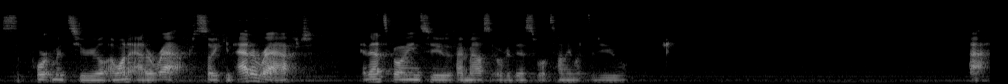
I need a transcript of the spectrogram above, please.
support material. I want to add a raft. So you can add a raft and that's going to, if I mouse over this, will tell me what to do. Ah.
